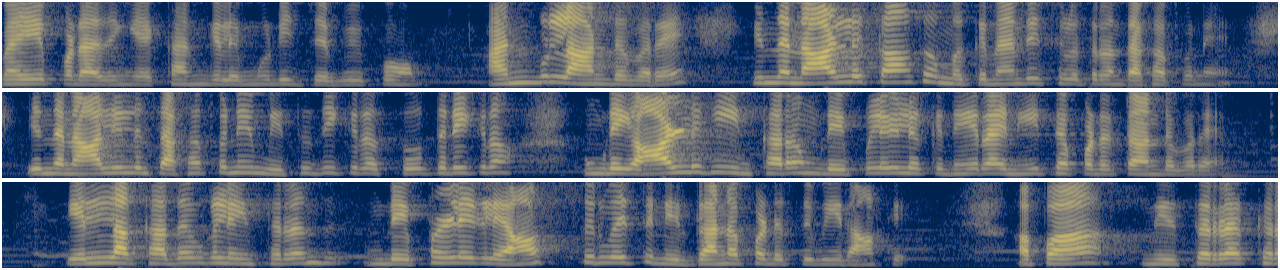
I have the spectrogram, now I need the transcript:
பயப்படாதீங்க கண்களை மூடி ஜெபிப்போம். அன்புள்ள ஆண்டவரே இந்த நாளுக்காக உமக்கு நன்றி செலுத்துகிறோம் தகப்பனே. இந்த நாளிலும் தகப்பனே மி துதிக்கிற சோதரிக்கிறோம் உங்களுடைய ஆளுகையின் கரம் உடைய பிள்ளைகளுக்கு நேராக நீட்டப்படட்ட ஆண்டவரே. எல்லா கதவுகளையும் திறந்து உங்களுடைய பிள்ளைகளை ஆசிர்வைத்து நீர் கனப்படுத்துவீராக. அப்பா நீ திறக்கிற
